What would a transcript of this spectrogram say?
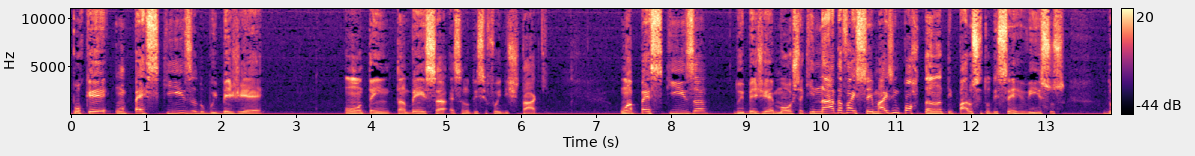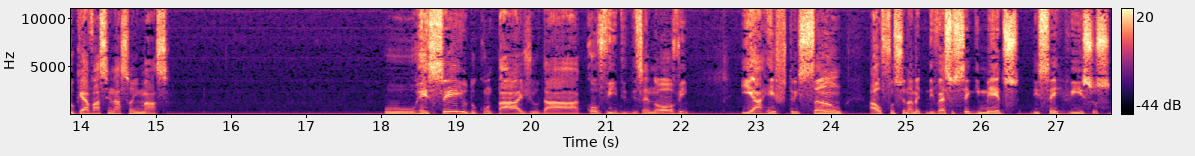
Porque uma pesquisa do IBGE, ontem também essa, essa notícia foi destaque, uma pesquisa do IBGE mostra que nada vai ser mais importante para o setor de serviços do que a vacinação em massa o receio do contágio da Covid-19 e a restrição ao funcionamento de diversos segmentos de serviços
